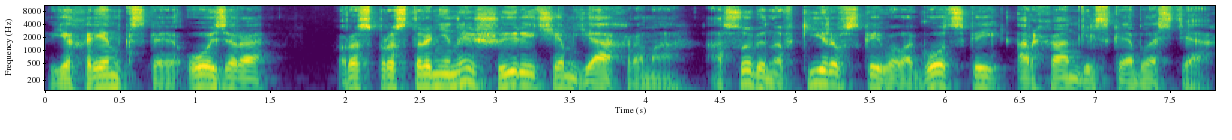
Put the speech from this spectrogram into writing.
Яхренкское озеро распространены шире, чем Яхрома, особенно в Кировской, Вологодской, Архангельской областях.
